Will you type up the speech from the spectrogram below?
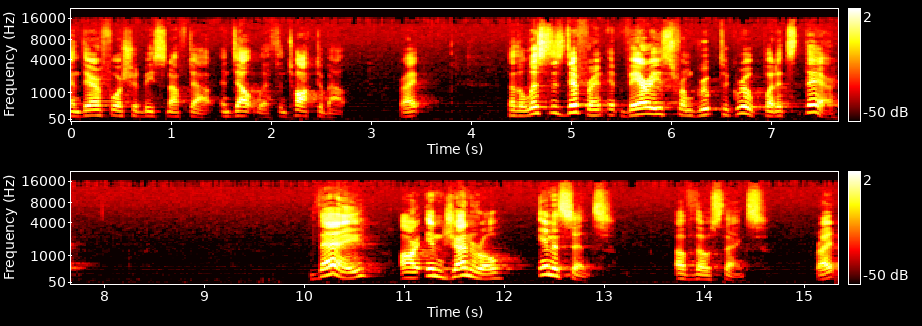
and therefore should be snuffed out and dealt with and talked about, right? Now, the list is different, it varies from group to group, but it's there. They are, in general, innocent of those things, right?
